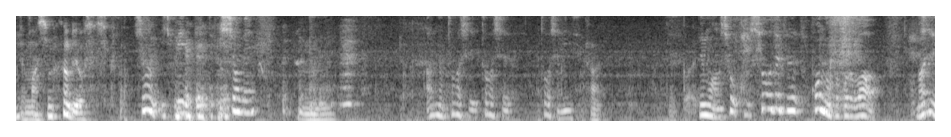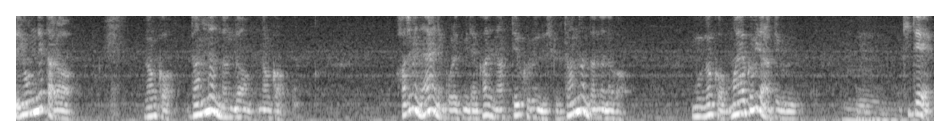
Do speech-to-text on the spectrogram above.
じゃあまあ島の描写しか。島の一ペえっと一章目？うん。あんなん飛ばして飛ばして通したらいいんですよ。はいでも小小説本のところはマジで読んでたらなんかだんだんだんだんなんか初めなんやねんこれみたいな感じになってくるんですけどだんだんだんだんなんかもうなんか麻薬みたいになってくる。来て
